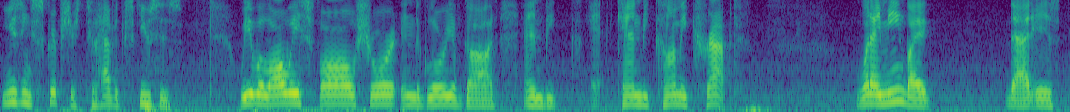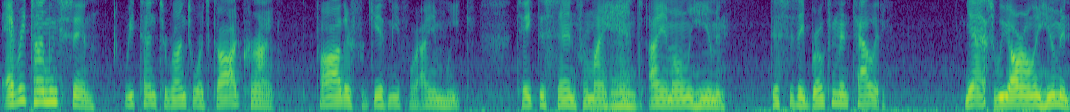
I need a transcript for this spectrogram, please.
using scriptures to have excuses, we will always fall short in the glory of God and be, can become a trapped. What I mean by that is every time we sin, we tend to run towards God crying, Father, forgive me, for I am weak. Take this sin from my hands. I am only human. This is a broken mentality. Yes, we are only human,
